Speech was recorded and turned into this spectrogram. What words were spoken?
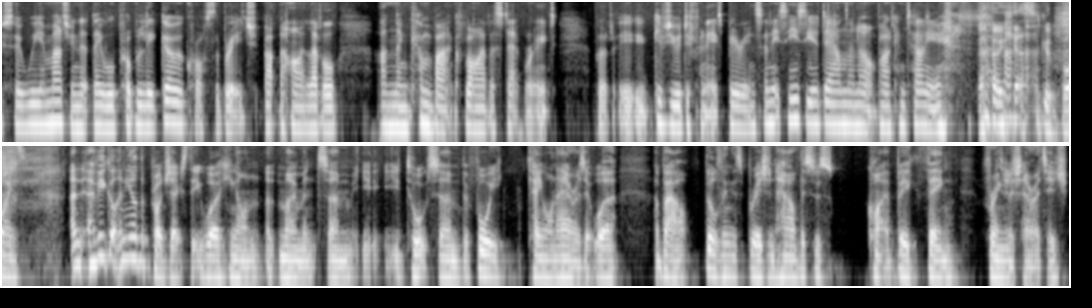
So we imagine that they will probably go across the bridge at the high level and then come back via the step route. But it gives you a different experience and it's easier down than up, I can tell you. oh, yeah, that's a good point. And have you got any other projects that you're working on at the moment? Um, you, you talked um, before we came on air, as it were, about building this bridge and how this was quite a big thing for English heritage.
